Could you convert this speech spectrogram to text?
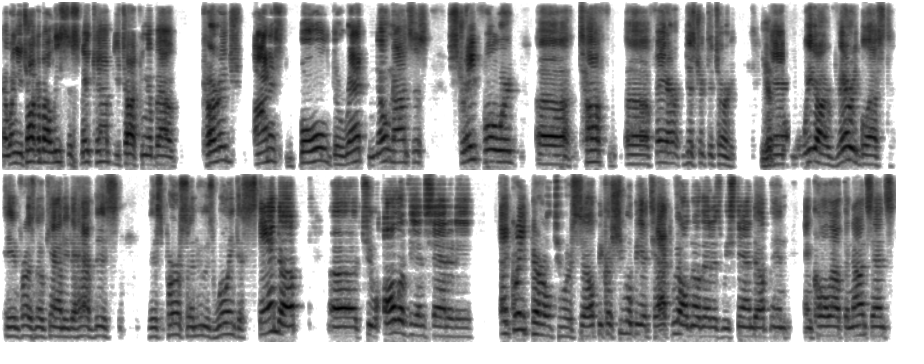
And when you talk about Lisa Smittcamp, you're talking about courage, honest, bold, direct, no nonsense, straightforward, uh, tough, uh, fair district attorney. Yep. And we are very blessed in Fresno County to have this this person who is willing to stand up uh, to all of the insanity at great peril to herself because she will be attacked. We all know that as we stand up and, and call out the nonsense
